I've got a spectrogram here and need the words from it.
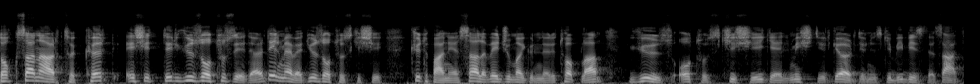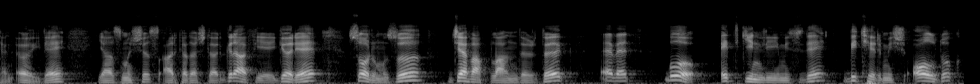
90 artı 40 eşittir 130 eder değil mi? Evet 130 kişi kütüphaneye salı ve cuma günleri toplam 130 kişi gelmiştir. Gördüğünüz gibi biz de zaten öyle yazmışız arkadaşlar. Grafiğe göre sorumuzu cevaplandırdık. Evet bu etkinliğimizi de bitirmiş olduk.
